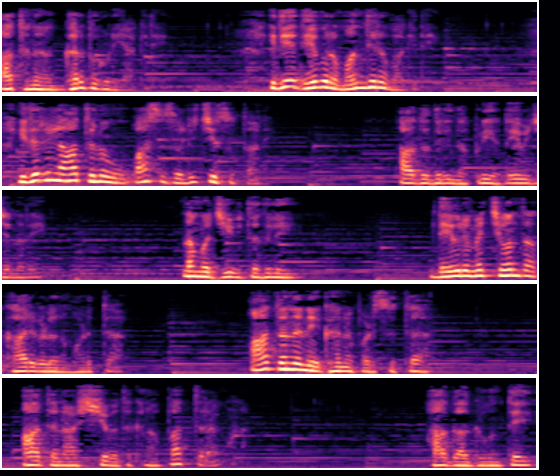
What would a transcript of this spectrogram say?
ಆತನ ಗರ್ಭಗುಡಿಯಾಗಿದೆ. ಇದೇ ದೇವರ ಮಂದಿರವಾಗಿದೆ. ಇದರಲ್ಲಿ ಆತನು ವಾಸಿಸಲು ಇಚ್ಛಿಸುತ್ತಾನೆ. ಆದುದರಿಂದ ಪ್ರಿಯ ದೇವಜನರೇ, ನಮ್ಮ ಜೀವಿತದಲ್ಲಿ ದೇವರ ಮೆಚ್ಚುವಂತಹ ಕಾರ್ಯಗಳನ್ನು ಮಾಡುತ್ತಾ ಆತನನ್ನೇ ಘನಪಡಿಸುತ್ತಾ ಆತನ ಆಶೀರ್ವಾದಕನ ಪಾತ್ರರಾಗೋಣ. ಹಾಗಾಗುವಂತೆ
